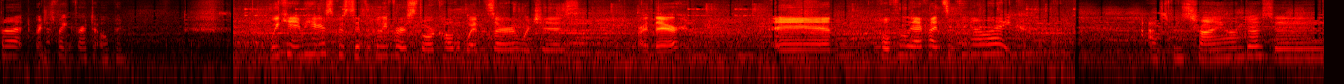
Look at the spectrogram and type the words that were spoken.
But we're just waiting for it to open. We came here specifically for a store called Windsor, which is right there. And hopefully I find something I like. Aspyn's trying on dresses.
